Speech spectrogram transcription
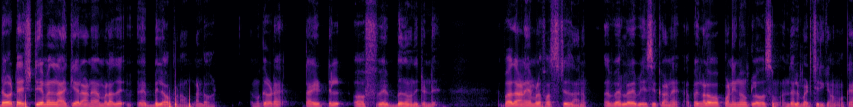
Dot H T M L നാക്കിയാലാണ് നമ്മളത് വെബിൽ ഓപ്പൺ ആവും. കണ്ടോ? നമുക്കിവിടെ ടൈറ്റിൽ ഓഫ് വെബ് എന്ന് വന്നിട്ടുണ്ട്. അപ്പോൾ അതാണ് നമ്മുടെ ഫസ്റ്റ് സാധനം. അത് വളരെ ബേസിക് ആണ്. അപ്പോൾ നിങ്ങൾ ഓപ്പണിങ്ങും ക്ലോസും എന്തായാലും പഠിച്ചിരിക്കണം ഓക്കെ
